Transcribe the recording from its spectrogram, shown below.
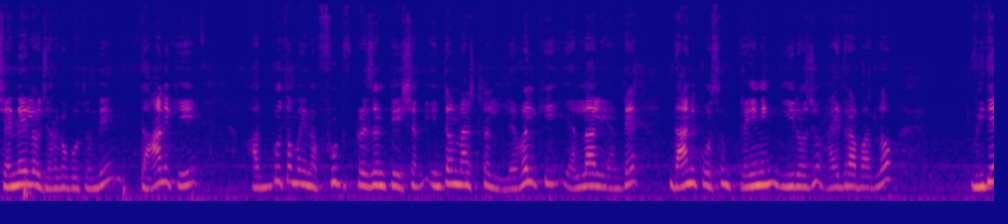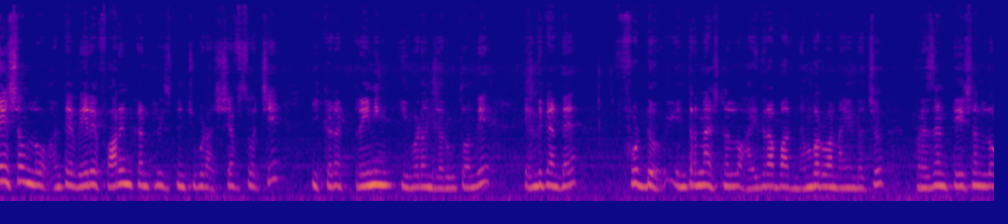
చెన్నైలో జరగబోతుంది. దానికి అద్భుతమైన ఫుడ్ ప్రెజెంటేషన్ ఇంటర్నేషనల్ లెవెల్కి వెళ్ళాలి అంటే దానికోసం ట్రైనింగ్ ఈరోజు హైదరాబాద్లో. విదేశంలో అంటే వేరే ఫారిన్ కంట్రీస్ నుంచి కూడా షెఫ్స్ వచ్చి ఇక్కడ ట్రైనింగ్ ఇవ్వడం జరుగుతోంది. ఎందుకంటే ఫుడ్ ఇంటర్నేషనల్లో హైదరాబాద్ నెంబర్ వన్ అయి ఉండొచ్చు. ప్రజెంటేషన్లో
